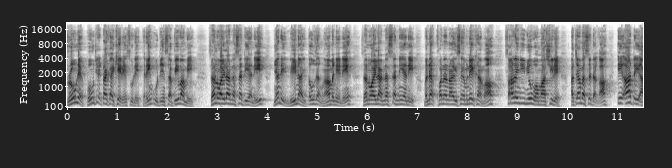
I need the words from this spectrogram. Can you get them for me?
drone နဲ့ဘုံကျဲတိုက်ခိုက်ခဲ့တယ်ဆိုတဲ့သတင်းကိုတင်ဆက်ပေးပါမယ်။ဇန်နဝါရီလ22ရက်နေ့ညနေ4:35မိနစ်နဲ့ဇန်နဝါရီလ22ရက်နေ့မနက်9:10မိနစ်ခန့်မှာစားလင်းကြီးမြို့ပေါ်မှာရှိတဲ့အကြမ်းဖက်စစ်တပ်ကအင်အားတရာ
